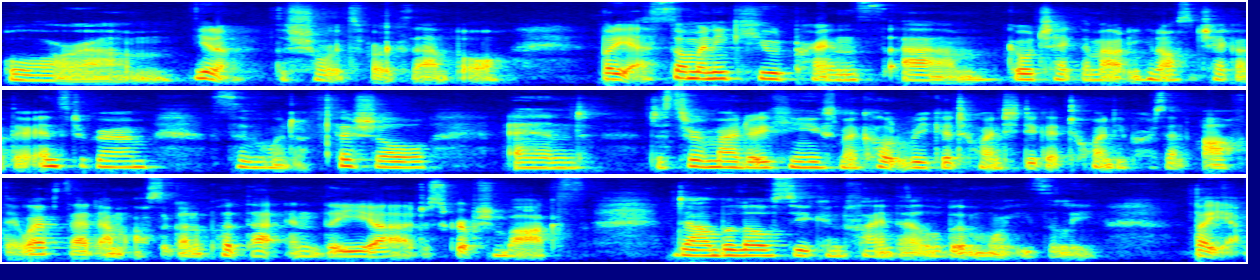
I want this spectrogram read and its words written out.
or um, you know the shorts for example. But yeah, so many cute prints. Um, go check them out. You can also check out their Instagram, Silverwind Official, and just a reminder, you can use my code RIKE20 to get 20% off their website. I'm also going to put that in the uh, description box down below so you can find that a little bit more easily. But yeah,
